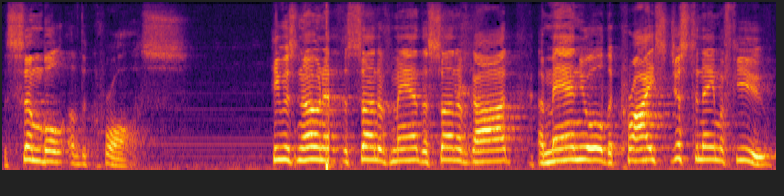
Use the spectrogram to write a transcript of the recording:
the symbol of the cross. He was known as the Son of Man, the Son of God, Emmanuel, the Christ, just to name a few.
